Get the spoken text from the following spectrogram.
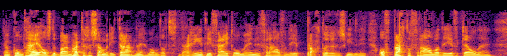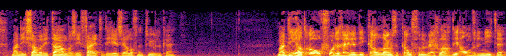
dan komt hij als de barmhartige Samaritaan, hè, want dat, daar ging het in feite om, hè, in het verhaal van de Heer. Prachtige geschiedenis, of prachtig verhaal wat de Heer vertelde. Hè. Maar die Samaritaan was in feite de Heer zelf natuurlijk. Hè. Maar die had oog voor degene die langs de kant van de weg lag, die andere niet. Hè.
